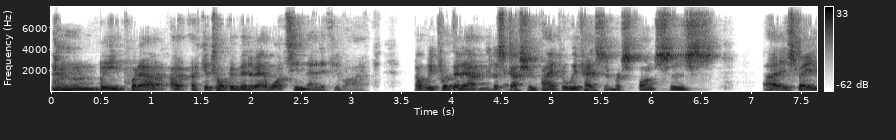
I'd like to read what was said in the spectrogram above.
we put out. I, I could talk a bit about what's in that if you like, but we put that out in the discussion paper. We've had some responses. Uh, it's been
